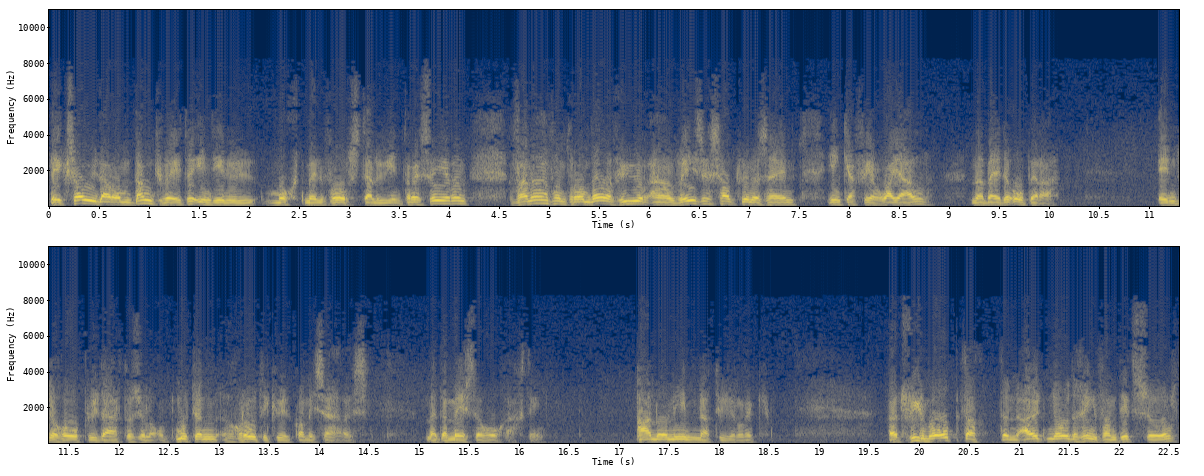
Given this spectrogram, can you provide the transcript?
Ik zou u daarom dank weten indien u, mocht mijn voorstel u interesseren, vanavond rond 11 uur aanwezig zou kunnen zijn in Café Royal, nabij de opera. In de hoop u daar te zullen ontmoeten, groet ik u, commissaris, met de meeste hoogachting. Anoniem natuurlijk. Het viel me op dat een uitnodiging van dit soort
